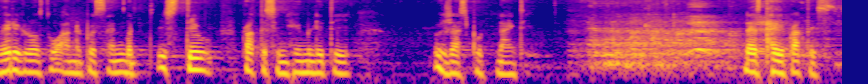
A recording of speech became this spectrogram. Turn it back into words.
very close to 100%, but still practicing humility, we just put 90. That's Thai practice.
